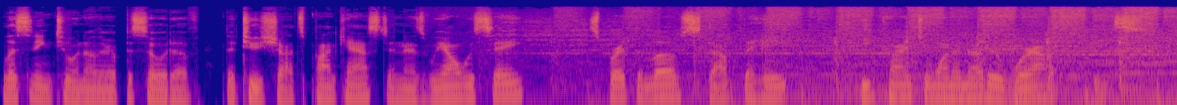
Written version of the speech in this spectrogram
listening to another episode of the Two Shots Podcast. And as we always say, spread the love, stop the hate, be kind to one another. We're out. Peace.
